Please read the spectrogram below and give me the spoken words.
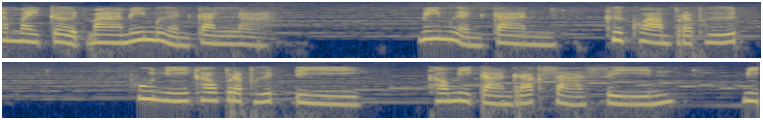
ทำไมเกิดมาไม่เหมือนกันล่ะ ไม่เหมือนกัน คือความประพฤติ ผู้นี้เขาประพฤติดี เขามีการรักษาศีล มี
